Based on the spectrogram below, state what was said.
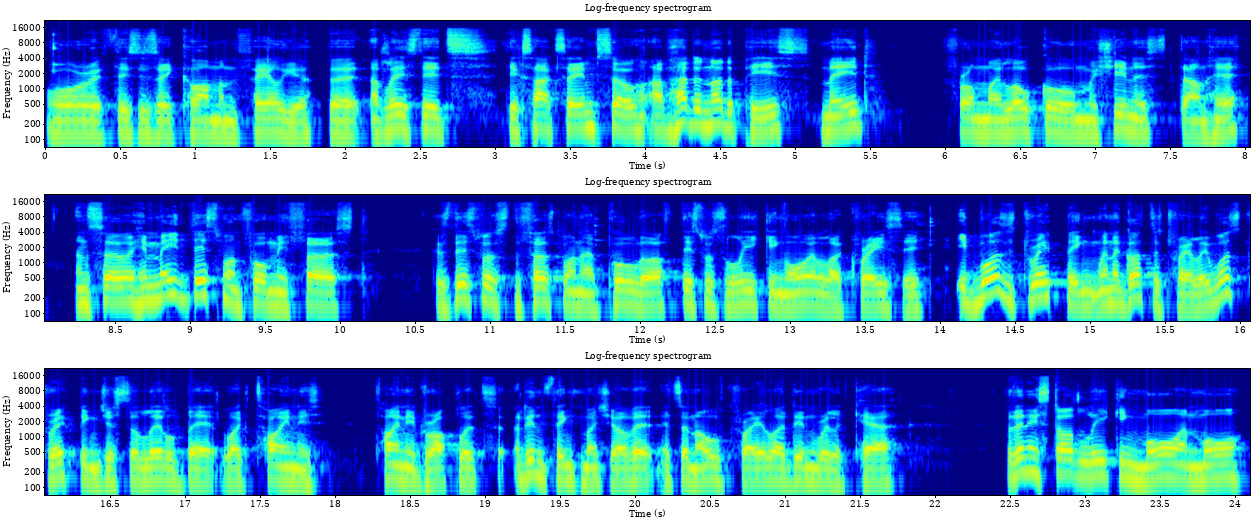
or if this is a common failure, but at least it's the exact same. So I've had another piece made from my local machinist down here. And so he made this one for me first, because this was the first one I pulled off. This was leaking oil like crazy. It was dripping when I got the trailer. It was dripping just a little bit, like tiny, tiny droplets. I didn't think much of it. It's an old trailer. I didn't really care. But then it started leaking more and more.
